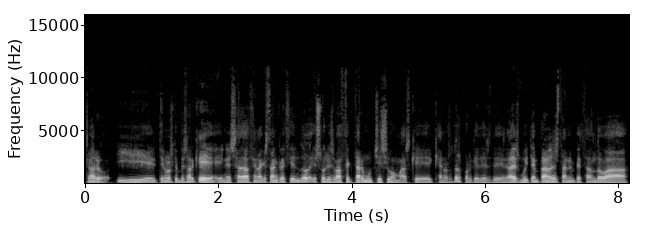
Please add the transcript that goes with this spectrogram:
Claro, y eh, tenemos que pensar que en esa edad en la que están creciendo eso les va a afectar muchísimo más que, a nosotros, porque desde edades muy tempranas están empezando a,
